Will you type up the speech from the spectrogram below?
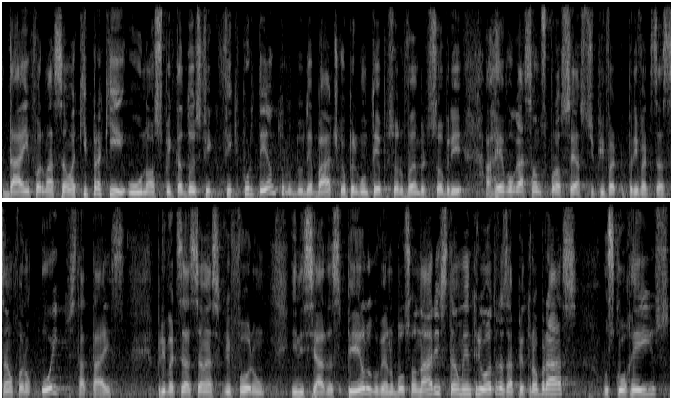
dar informação aqui para que o nosso espectador fique, fique, por dentro do debate, eu perguntei para o senhor Vambert sobre a revogação dos processos de privatização, foram oito estatais, privatização essas que foram iniciadas pelo governo Bolsonaro e estão, entre outras, a Petrobras, os Correios,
